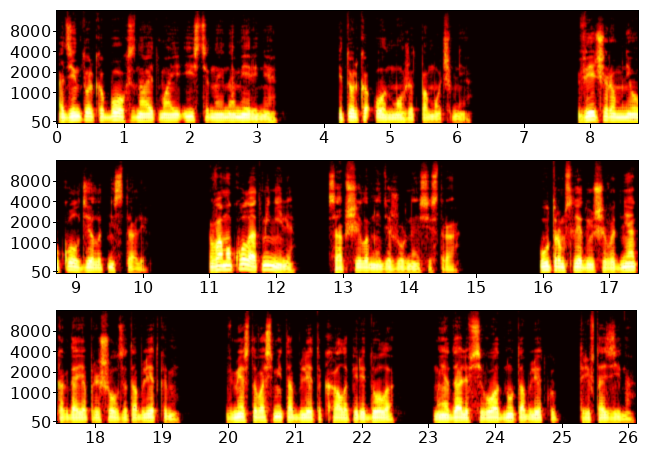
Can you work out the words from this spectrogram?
один только Бог знает мои истинные намерения — и только он может помочь мне. Вечером мне укол делать не стали. «Вам уколы отменили», — сообщила мне дежурная сестра. Утром следующего дня, когда я пришел за таблетками, вместо восьми таблеток халоперидола мне дали всего одну таблетку трифтазина.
